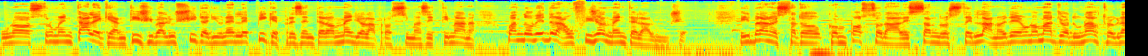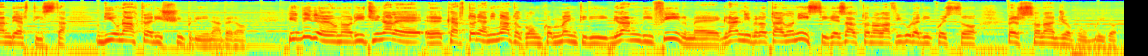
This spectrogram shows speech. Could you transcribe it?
Uno strumentale che anticipa l'uscita di un LP che presenterò meglio la prossima settimana, quando vedrà ufficialmente la luce. Il brano è stato composto da Alessandro Stellano ed è un omaggio ad un altro grande artista di un'altra disciplina però. Il video è un originale eh, cartone animato con commenti di grandi firme, grandi protagonisti che esaltano la figura di questo personaggio pubblico.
